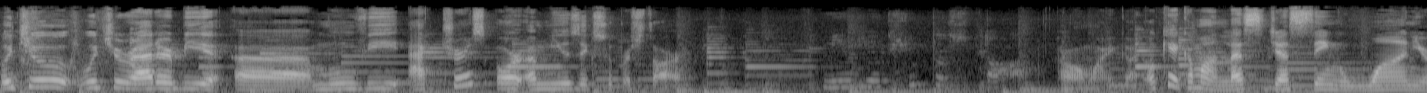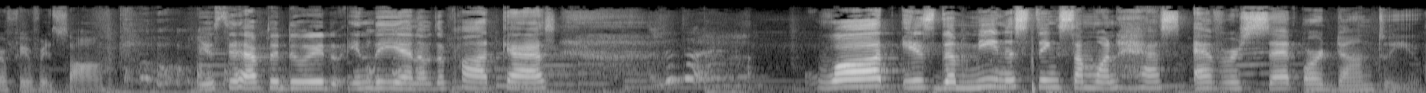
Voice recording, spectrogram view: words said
Would you would you rather be a movie actress or a music superstar? Music superstar. Oh my god. Okay, come on. Let's just sing one your favorite song. You still have to do it in the end of the podcast. Is it the What is the meanest thing someone has ever said or done to you?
